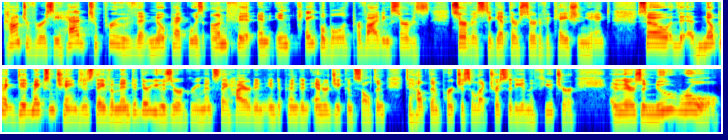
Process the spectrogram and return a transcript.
controversy, had to prove that NOPEC was unfit and incapable of providing service service to get their certification yanked. So the, NOPEC did make some changes. They've amended their user agreements. They hired an independent energy consultant to help them purchase electricity in the future. And there's a new rule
